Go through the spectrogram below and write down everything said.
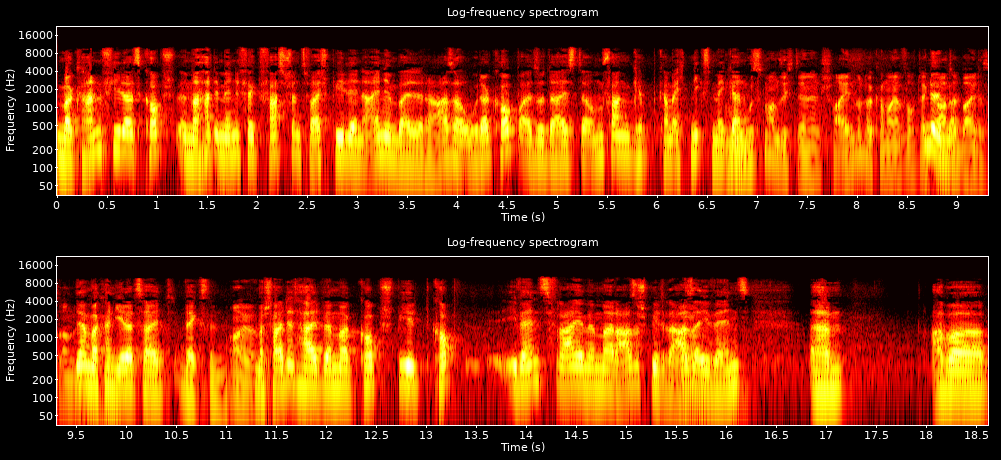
man kann viel als sp- man hat im Endeffekt fast schon zwei Spiele in einem, weil Raser oder Cop, also da ist der Umfang, kann man echt nichts meckern. Muss man sich denn entscheiden oder kann man einfach auf der Nö, Karte man- beides anwählen? Ja, man kann jederzeit wechseln. Ah, ja, man schaltet halt, wenn man Cop spielt, Cop-Events frei, wenn man Raser spielt, Raser-Events. Ähm, aber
